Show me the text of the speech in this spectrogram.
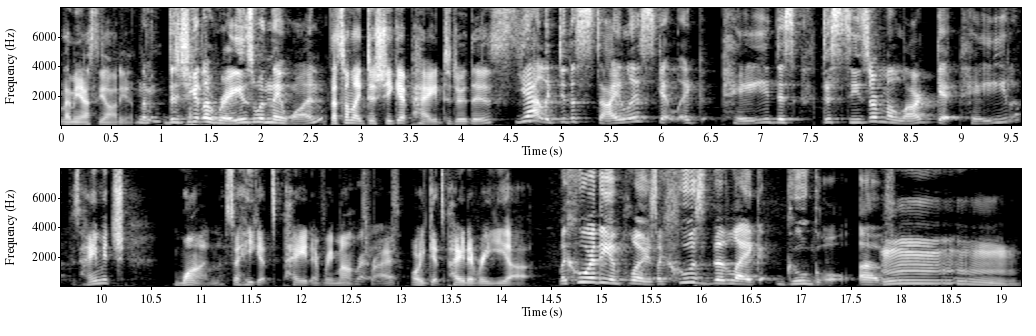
Let me ask the audience. Me- Did she get the raise when they won? That's why I'm like, does she get paid to do this? Yeah, like, do the stylists get like paid? Does does Caesar Millark get paid? Because Haymitch won, so he gets paid every month, Right. right? Or he gets paid every year. Like, who are the employers? Like, who's the like Google of? Mm.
